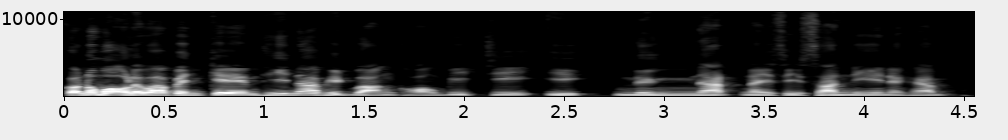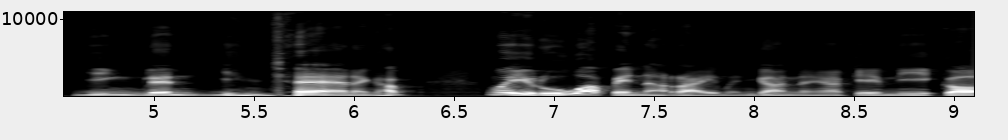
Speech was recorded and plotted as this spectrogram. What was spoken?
ก็ต้องบอกเลยว่าเป็นเกมที่น่าผิดหวังของ BG อีก 1 นัดในซีซั่นนี้นะครับยิ่งเล่นยิ่งแย่นะครับ ไม่รู้ว่าเป็นอะไรเหมือนกันนะครับเกมนี้ก็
